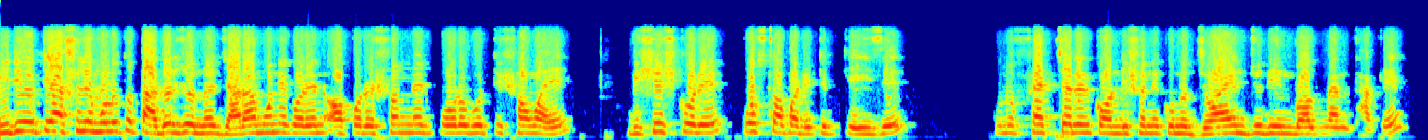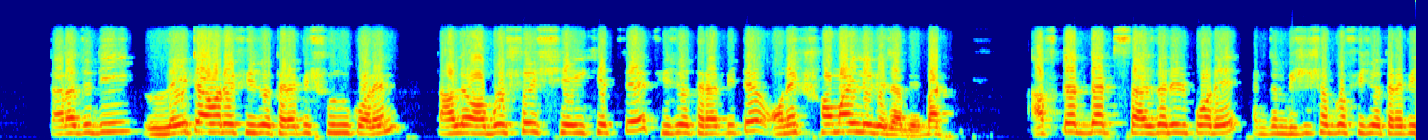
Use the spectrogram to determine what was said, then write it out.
ভিডিওটি আসলে মূলত তাদের জন্য, যারা মনে করেন অপারেশনের পরবর্তী সময়ে বিশেষ করে পোস্ট অপারেটিভ কেইজে কোনো ফ্র্যাকচারের কন্ডিশনে কোনো জয়েন্ট যদি ইনভলভমেন্ট থাকে তারা যদি লেট আওয়ারে ফিজিওথেরাপি শুরু করেন, তাহলে অবশ্যই সেই ক্ষেত্রে ফিজিওথেরাপিতে অনেক সময় লেগে যাবে। বাট আফটার দ্যাট সার্জারির পরে একজন বিশেষজ্ঞ ফিজিওথেরাপি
